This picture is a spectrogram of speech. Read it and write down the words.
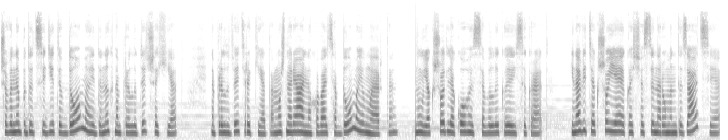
що вони будуть сидіти вдома і до них не прилетить шахет не прилетить ракета. Можна реально ховатися вдома і вмерти. Ну, якщо для когось це великий секрет. І навіть якщо є якась частина романтизації,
